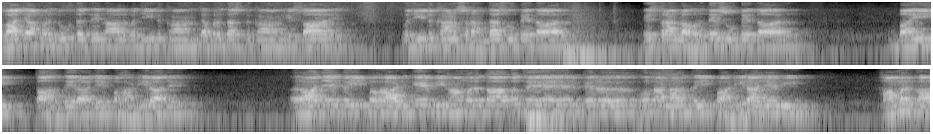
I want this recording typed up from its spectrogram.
ਖਵਾਜਾ ਮਰਦੂਦ ਅਤੇ ਨਾਲ ਵਜੀਦ ਖਾਨ, ਜ਼ਬਰਦਸਤ ਖਾਨ, ਇਹ ਸਾਰੇ ਵਜੀਦ ਖਾਨ ਸਰਹੰਦਾ ਸੂਬੇਦਾਰ, ਇਸ ਤਰ੍ਹਾਂ ਲਾਹੌਰ ਦੇ ਸੂਬੇਦਾਰ 22 ਧਾਰ ਦੇ ਰਾਜੇ, ਪਹਾੜੀ ਰਾਜੇ। ਰਾਜੇ ਕਈ ਪਹਾੜ ਕੇ ਵੀ ਹਮ ਰਤਾਬ ਥੇ ਫਿਰ ਉਹਨਾਂ ਨਾਲ ਕਈ ਪਹਾੜੀ ਰਾਜੇ ਵੀ। ਹਮਰ ਕਾ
